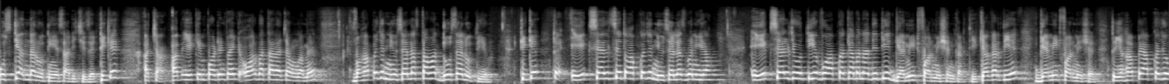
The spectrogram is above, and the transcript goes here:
उसके अंदर होती हैं सारी चीज़ें, ठीक है? अच्छा अब एक इंपॉर्टेंट पॉइंट और बताना चाहूँगा मैं। वहाँ पर जो न्यूसेलस था, वहाँ दो सेल होती है, ठीक है? तो एक सेल से तो आपका जो न्यूसेलस बन गया। एक सेल जो होती है, वो आपका क्या बना देती है? गैमीट फॉर्मेशन करती है। क्या करती है? गैमीट फॉर्मेशन तो यहाँ पे आपका जो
